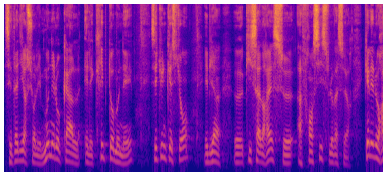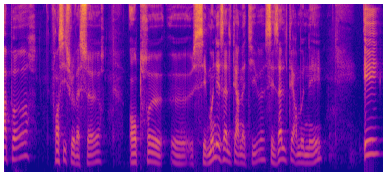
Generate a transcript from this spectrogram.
c'est-à-dire sur les monnaies locales et les crypto-monnaies? C'est une question eh euh, qui s'adresse euh, à Francis Levasseur. Quel est le rapport, Francis Levasseur, entre euh, ces monnaies alternatives, ces altermonnaies, et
